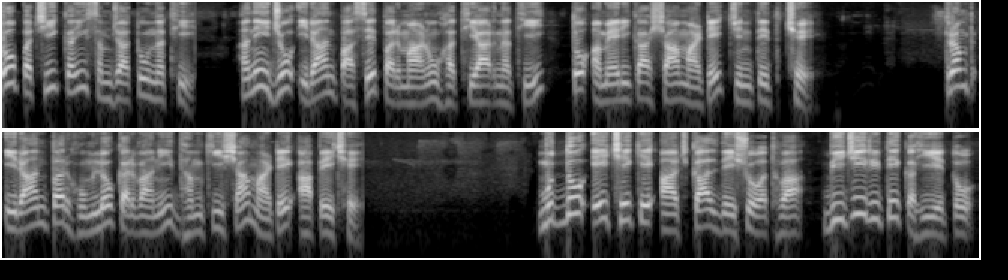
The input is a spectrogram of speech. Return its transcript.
તો પછી કંઈ સમજાતું નથી. અને જો ઈરાન પાસે પરમાણુ હથિયાર નથી, તો અમેરિકા શા માટે ચિંતિત છે? ટ્રમ્પ ઈરાન પર હુમલો કરવાની ધમકી શા માટે આપે છે? મુદ્દો એ છે કે આજકાલ દેશો અથવા બીજી રીતે કહીએ તો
